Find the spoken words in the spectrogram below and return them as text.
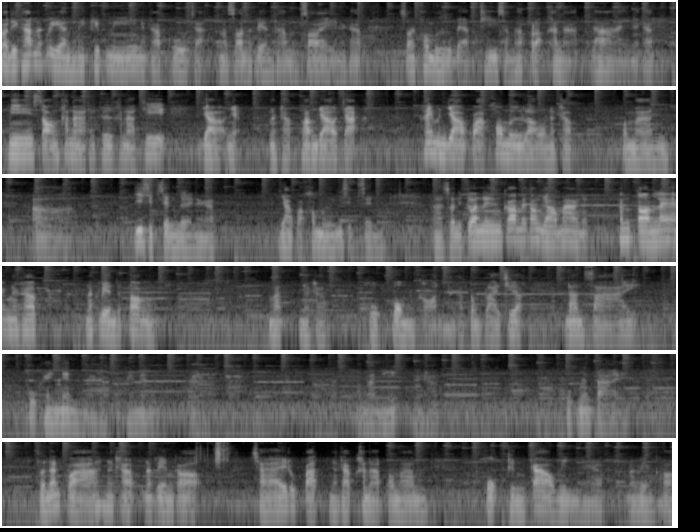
สวัสดีครับนักเรียนในคลิปนี้นะครับครูจะมาสอนนักเรียนทำสร้อยนะครับสร้อยข้อมือแบบที่สามารถปรับขนาดได้นะครับ มี 2 ขนาดก็คือขนาดที่ยาวเนี่ยนะครับ ความยาวจะให้มันยาวกว่าข้อมือเรานะครับ ประมาณอ่า20 เซนเลยนะครับ ยาวกว่าข้อมือ 20 เซนส่วนอีกตัวหนึ่งก็ไม่ต้องยาวมากนะขั้นตอนแรกนะครับ นักเรียนจะต้อง มัดนะครับผูกปมก่อนนะครับ ตรงปลายเชือกด้านซ้ายผูกให้แน่นนะครับผูกให้แน่นประมาณนี้นะครับผูกเงื่อนตาย ส่วนด้านขวานะครับ นักเรียนก็ใช้ลูกปัดนะครับ ขนาดประมาณ6ถึง9มิลนะครับ นักเรียนก็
